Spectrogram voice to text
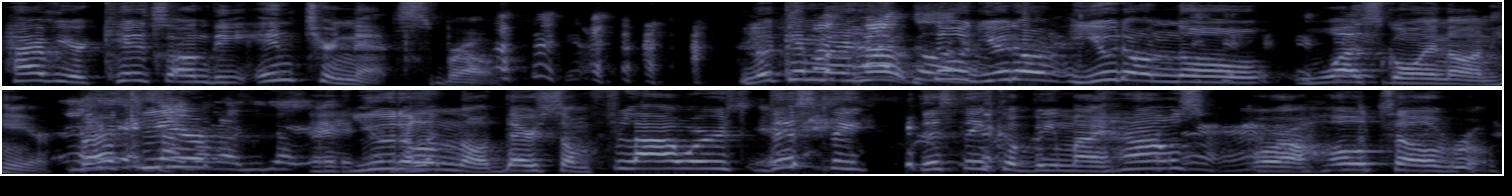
Have your kids on the internets, bro. Look at My my house, dude. You don't you don't know what's going on here. Back No, no, here, no, no, Hey, you don't know. There's some flowers. This thing, this thing could be my house or a hotel room.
